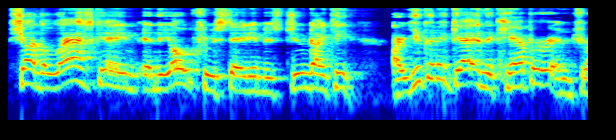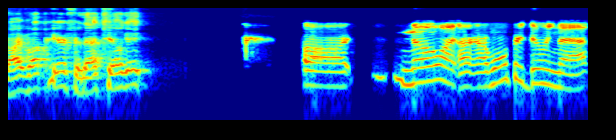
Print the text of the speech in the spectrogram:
Sean, the last game in the old Crew Stadium is June 19th. Are you going to get in the camper and drive up here for that tailgate? Uh, no, I, I won't be doing that.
